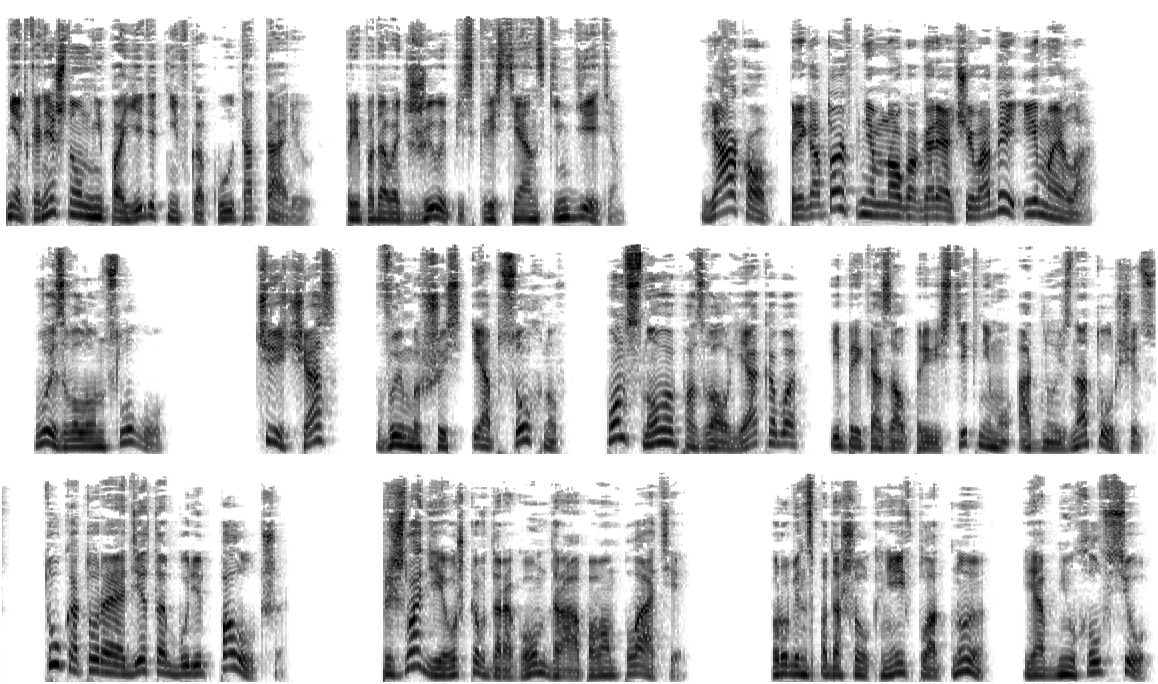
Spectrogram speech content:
Нет, конечно, он не поедет ни в какую татарию преподавать живопись крестьянским детям. «Якоб, приготовь немного горячей воды и мыла», — вызвал он слугу. Через час, вымывшись и обсохнув, он снова позвал Якоба и приказал привести к нему одну из натурщиц, ту, которая одета будет получше. Пришла девушка в дорогом драповом платье. Рубинс подошел к ней вплотную и обнюхал всю.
